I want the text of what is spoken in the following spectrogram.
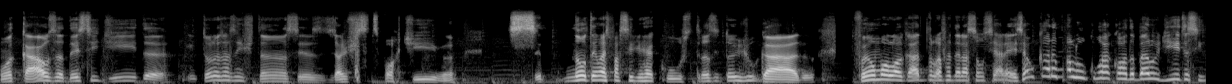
Uma causa decidida em todas as instâncias da justiça esportiva, não tem mais passivo de recurso, transitou em julgado, foi homologado pela Federação Cearense. Aí o cara maluco acorda belo dia e diz assim:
